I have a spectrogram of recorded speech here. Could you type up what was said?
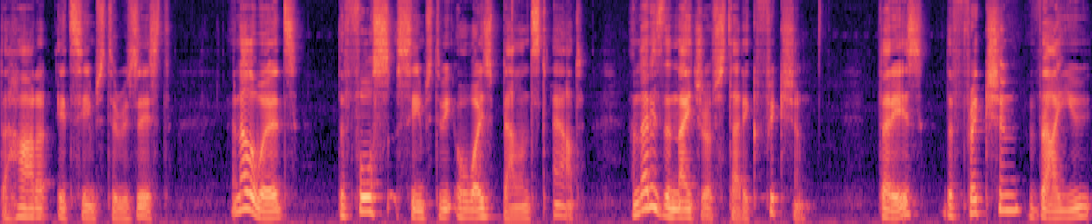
the harder it seems to resist. In other words, the force seems to be always balanced out. And that is the nature of static friction. That is, the friction value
